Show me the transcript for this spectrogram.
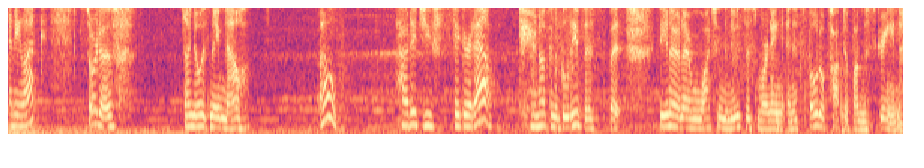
Any luck? Sort of. I know his name now. Oh. How did you figure it out? You're not going to believe this, but Dana and I were watching the news this morning, and his photo popped up on the screen.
